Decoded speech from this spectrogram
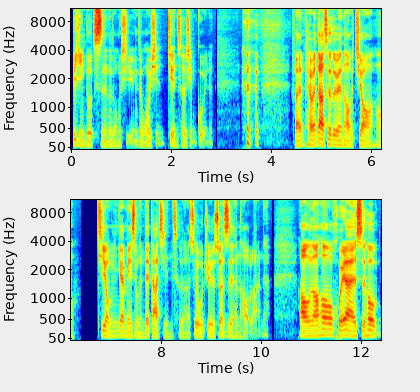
毕竟你都吃那个东西，你怎么会嫌电车嫌贵呢？反正台湾大车都很好叫啊，吼，基隆应该没什么人在搭电车啊，所以我觉得算是很好拦的。好，然后回来的时候，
